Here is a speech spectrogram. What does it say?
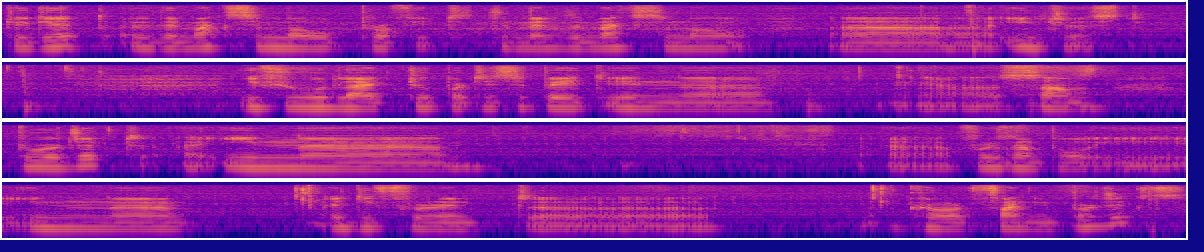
to get the maximal profit, the, the maximal interest. If you would like to participate in some project in, for example, in different crowdfunding projects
